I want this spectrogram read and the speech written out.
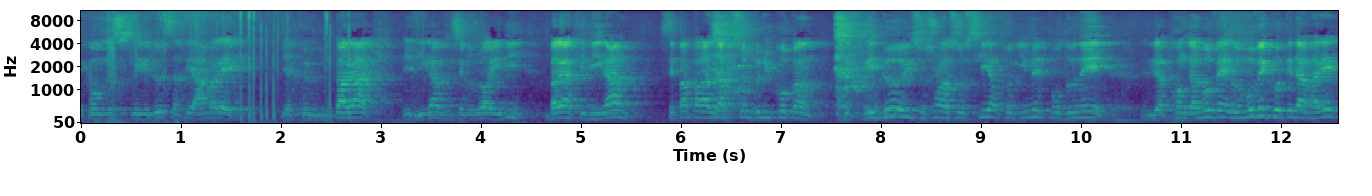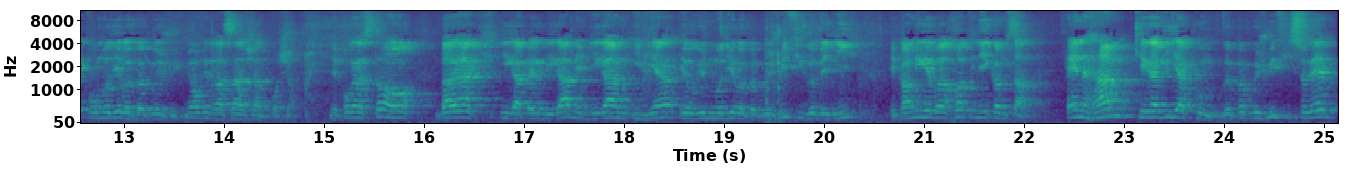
Et quand vous associez les deux, ça fait Amalek. C'est-à-dire que Barak et Bilam, c'est ce que il dit, Barak et Bilam, c'est pas par hasard qu'ils sont devenus copains. Les deux, ils se sont associés, entre guillemets, pour donner, prendre le mauvais côté d'Amalek pour maudire le peuple juif. Mais on verra ça à prochain. Mais pour l'instant, Barak, il appelle Bilam, et Bilam, il vient, et au lieu de maudire le peuple juif, il le bénit. Et parmi les brachot, il dit comme ça Enham keravi yakum. Le peuple juif, il se lève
